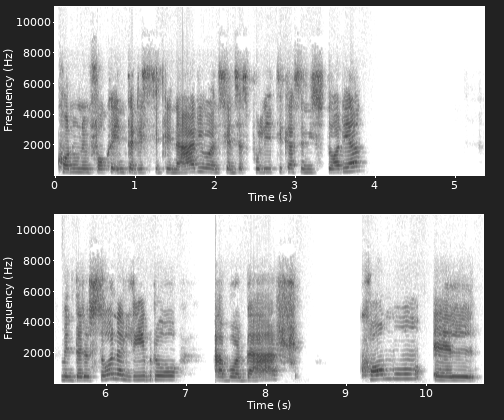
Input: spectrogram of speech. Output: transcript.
con un enfoque interdisciplinario en ciencias políticas, en historia, me interesó en el libro abordar cómo el,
